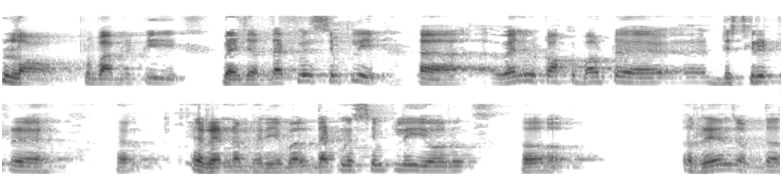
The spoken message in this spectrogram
law probability measure. That means simply uh, when you talk about a discrete uh, uh, random variable that means simply your uh, range of the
